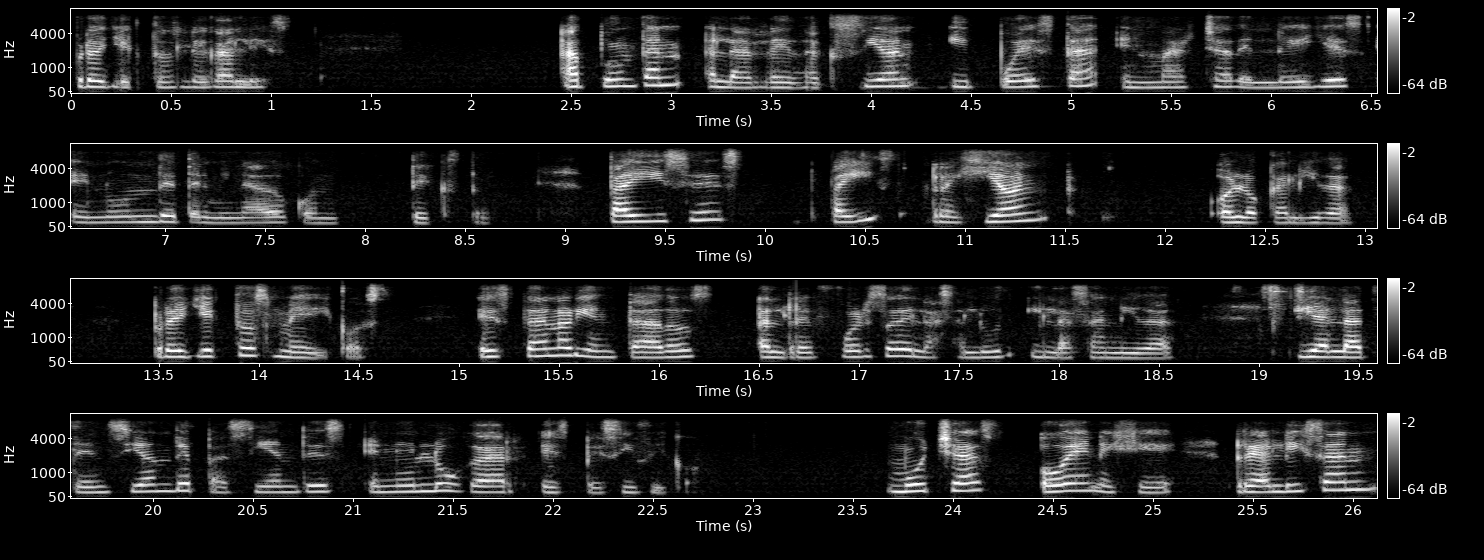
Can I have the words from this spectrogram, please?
Proyectos legales apuntan a la redacción y puesta en marcha de leyes en un determinado contexto, país, región o localidad. Proyectos médicos están orientados al refuerzo de la salud y la sanidad y a la atención de pacientes en un lugar específico. Muchas ONG realizan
